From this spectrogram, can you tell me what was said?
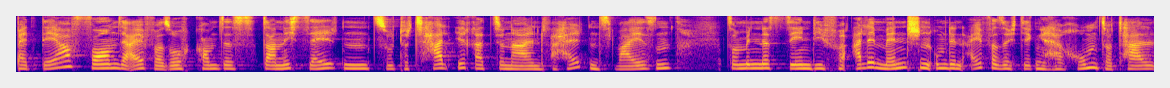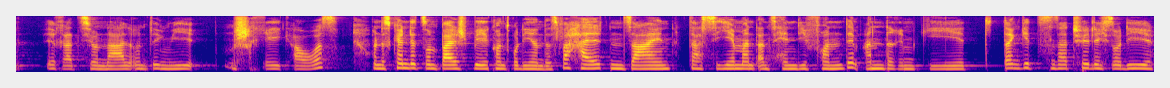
Bei der Form der Eifersucht kommt es da nicht selten zu total irrationalen Verhaltensweisen. Zumindest sehen die für alle Menschen um den Eifersüchtigen herum total irrational und irgendwie schräg aus. Und es könnte zum Beispiel kontrollierendes Verhalten sein, dass jemand ans Handy von dem anderen geht. Dann gibt es natürlich so die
